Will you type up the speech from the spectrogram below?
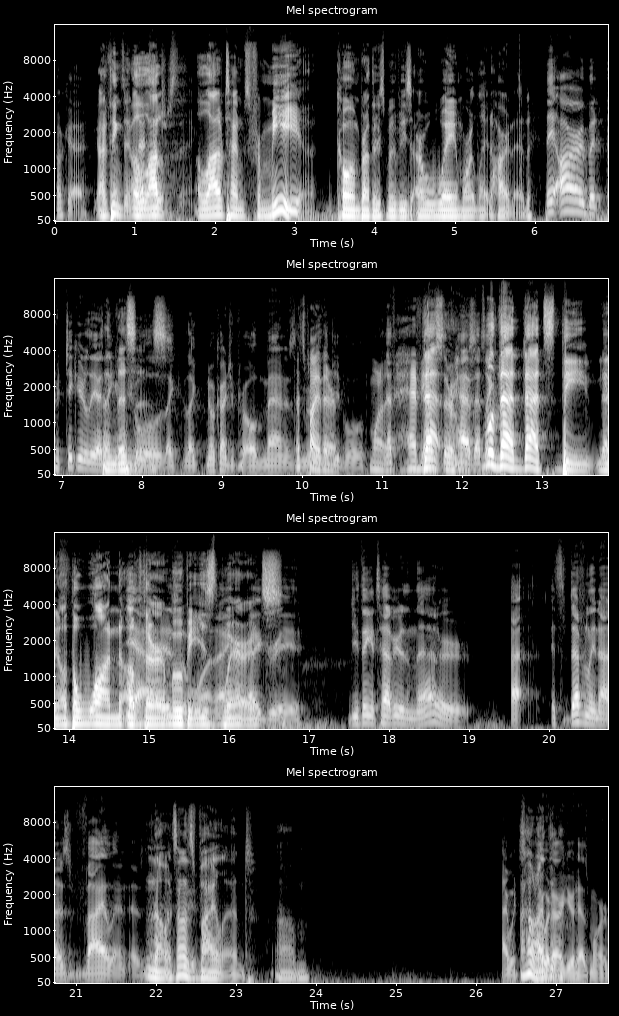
Okay, I think That's- a that's lot, interesting. a lot of times for me, Coen Brothers movies are way more lighthearted. They are, but particularly I Than think this people is. like like No Country for Old Men is That's a probably movie that their people one of their that's- heaviest. That's That- their heavy. That's well, like, that that's the you That's- know the one of yeah, their it is the movies one. I- where I, it's agree. Do you think it's heavier than that, or uh, it's definitely not as violent as no, it's not as violent. Um, I would I don't I, know. would argue it has more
